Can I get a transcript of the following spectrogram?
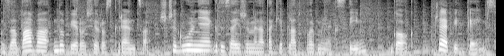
Zabawa dopiero się rozkręca, szczególnie gdy zajrzymy na takie platformy jak Steam, GOG czy Epic Games.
